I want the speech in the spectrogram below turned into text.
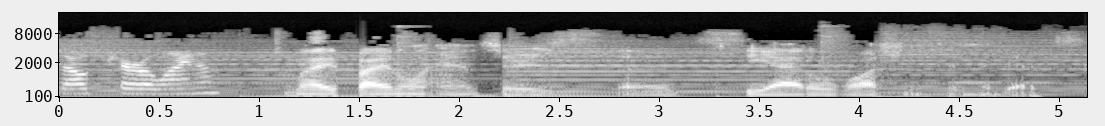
South Carolina. My final answer is uh, Seattle, Washington. I guess.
